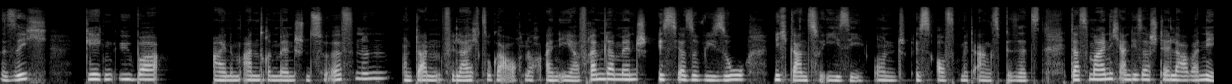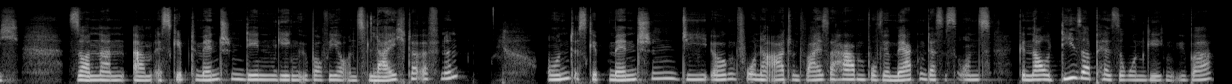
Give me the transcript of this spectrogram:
sich gegenüber einem anderen Menschen zu öffnen und dann vielleicht sogar auch noch ein eher fremder Mensch, ist ja sowieso nicht ganz so easy und ist oft mit Angst besetzt. Das meine ich an dieser Stelle aber nicht, sondern ähm, es gibt Menschen, denen gegenüber wir uns leichter öffnen und es gibt Menschen, die irgendwo eine Art und Weise haben, wo wir merken, dass es uns genau dieser Person gegenüber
